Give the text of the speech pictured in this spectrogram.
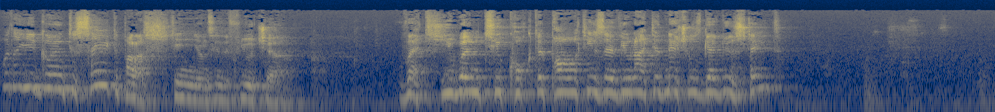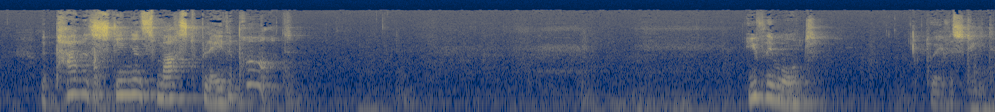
What are you going to say to Palestinians in the future? That you went to cocktail parties and the United Nations gave you a state? The Palestinians must play the part. If they want to have a state.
